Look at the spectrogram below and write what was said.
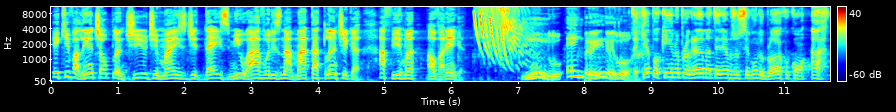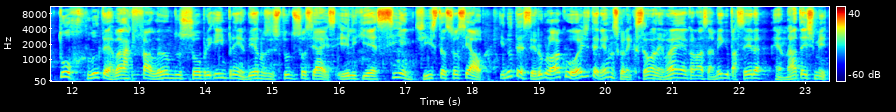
equivalente ao plantio de mais de 10 mil árvores na Mata Atlântica, afirma Alvarenga. Mundo Empreendedor. Daqui a pouquinho no programa teremos o segundo bloco com Arthur Luterbar falando sobre empreender nos estudos sociais. Ele que é cientista social. E no terceiro bloco hoje teremos conexão Alemanha com a nossa amiga e parceira Renata Schmidt.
